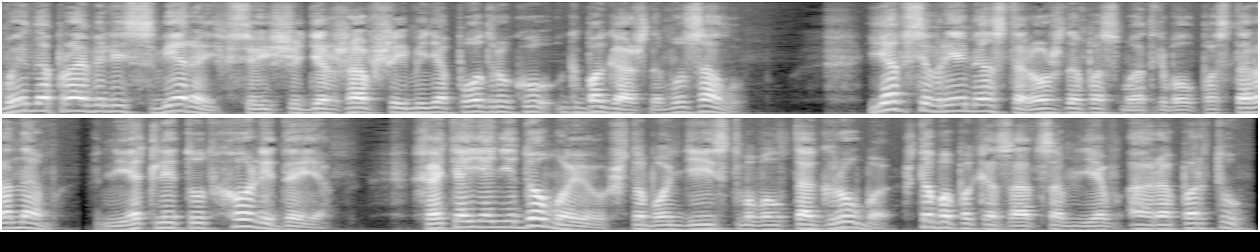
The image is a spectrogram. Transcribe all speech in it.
Мы направились с Верой, все еще державшей меня под руку, к багажному залу. Я все время осторожно посматривал по сторонам, нет ли тут Холидея, хотя я не думаю, чтобы он действовал так грубо, чтобы показаться мне в аэропорту.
